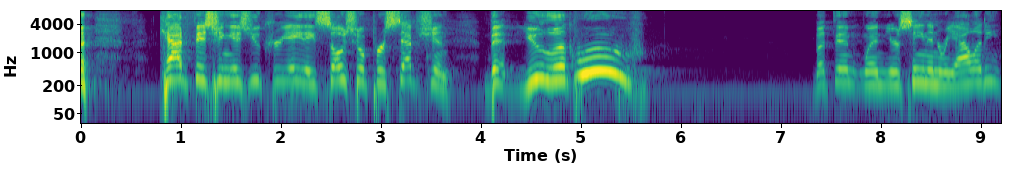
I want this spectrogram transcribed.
Catfishing is you create a social perception that you look woo. But then when you're seen in reality,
